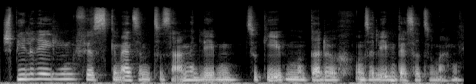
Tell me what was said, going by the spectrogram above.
Spielregeln fürs gemeinsame Zusammenleben zu geben und dadurch unser Leben besser zu machen.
